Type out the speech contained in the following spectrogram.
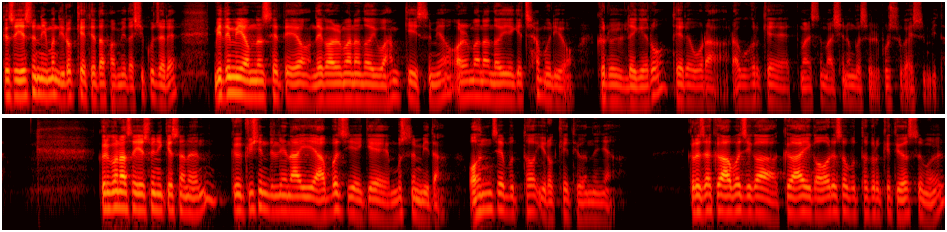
그래서 예수님은 이렇게 대답합니다. 19절에 믿음이 없는 세대여 내가 얼마나 너희와 함께 있으며 얼마나 너희에게 참으리요 그를 내게로 데려오라라고 그렇게 말씀하시는 것을 볼 수가 있습니다. 그리고 나서 예수님께서는 그 귀신 들린 아이의 아버지에게 묻습니다. 언제부터 이렇게 되었느냐? 그러자 그 아버지가 그 아이가 어려서부터 그렇게 되었음을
